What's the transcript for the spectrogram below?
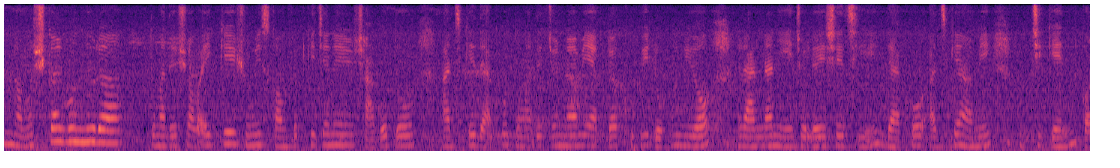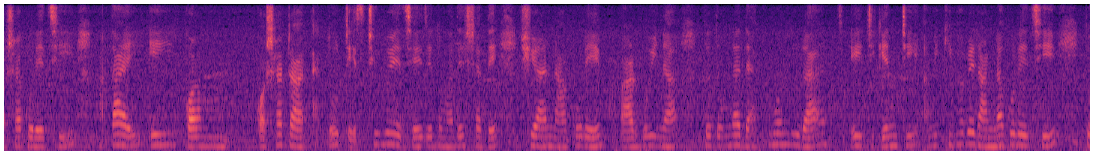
নমস্কার বন্ধুরা, তোমাদের সবাইকে সুমিস কমফোর্ট কিচেনে স্বাগত। আজকে দেখো, তোমাদের জন্য আমি একটা খুবই লোভনীয় রান্না নিয়ে চলে এসেছি। দেখো, আজকে আমি চিকেন কষা করেছি। তাই এই কম কষাটা এত টেস্টি হয়েছে যে তোমাদের সাথে শেয়ার না করে পারবই না। তো তোমরা দেখো বন্ধুরা, এই চিকেনটি আমি কীভাবে রান্না করেছি, তো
